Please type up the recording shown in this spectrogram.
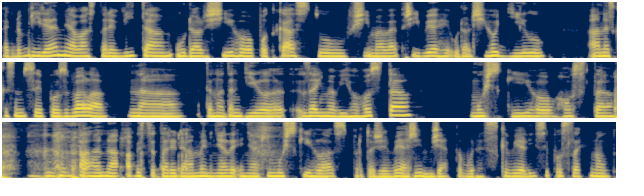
Tak dobrý den, já vás tady vítám u dalšího podcastu Všímavé příběhy, u dalšího dílu. A dneska jsem si pozvala na tenhle ten díl zajímavého hosta, mužského hosta, pána, abyste tady dámy měli i nějaký mužský hlas, protože věřím, že to bude skvělý si poslechnout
